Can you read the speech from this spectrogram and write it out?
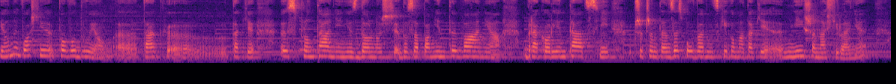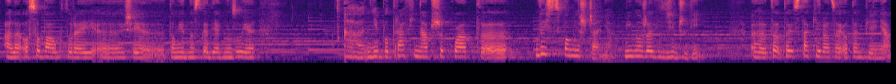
I one właśnie powodują tak, takie splątanie, niezdolność do zapamiętywania, brak orientacji, przy czym ten zespół Wernickiego ma takie mniejsze nasilenie, ale osoba, u której e, się tą jednostkę diagnozuje, nie potrafi na przykład e, wyjść z pomieszczenia, mimo że widzi drzwi. E, To, to jest taki rodzaj otępienia.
